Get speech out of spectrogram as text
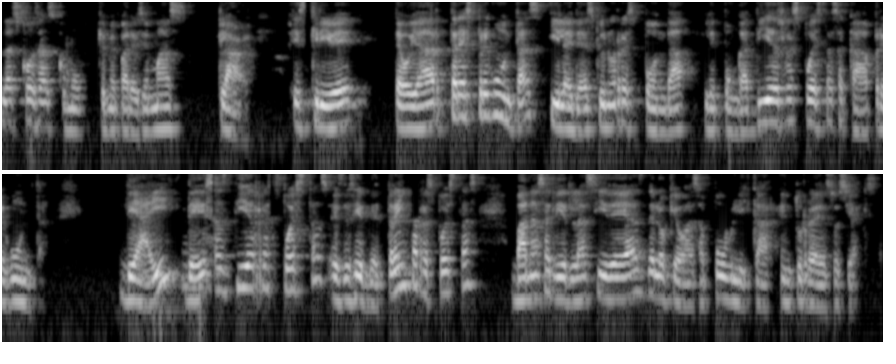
las cosas como que me parecen más clave. Escribe, te voy a dar tres preguntas y la idea es que uno responda, le ponga 10 respuestas a cada pregunta. De ahí, de esas 10 respuestas, es decir, de 30 respuestas, van a salir las ideas de lo que vas a publicar en tus redes sociales.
